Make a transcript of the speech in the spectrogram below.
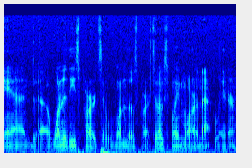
and uh, one of these parts and one of those parts, and I'll explain more on that later.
